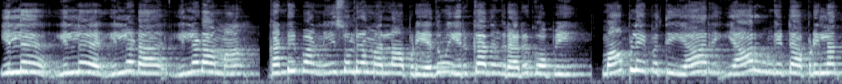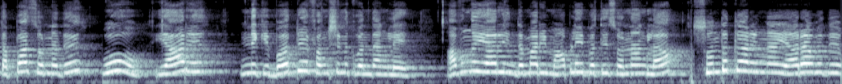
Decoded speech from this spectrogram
இல்லை இல்லை இல்லடா இல்லடாமா கண்டிப்பாக நீ சொல்கிற மாதிரிலாம் அப்படி எதுவும் இருக்காதுங்கிறாரு கோபி. மாப்பிள்ளையை பற்றி யார் யார் உங்ககிட்ட அப்படிலாம் தப்பாக சொன்னது? ஓ யார்? இன்னைக்கு பர்த்டே ஃபங்க்ஷனுக்கு வந்தாங்களே. அவங்க யாரும் இந்த மாதிரி மாப்பிள்ளையை பற்றி சொன்னாங்களா? சொந்தக்காரங்க யாராவது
